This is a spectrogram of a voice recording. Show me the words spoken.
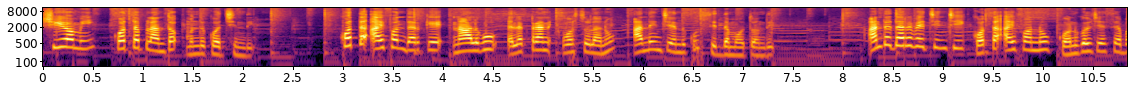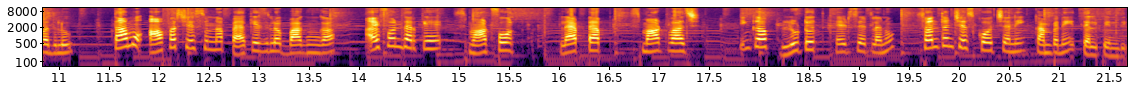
షియోమి కొత్త ప్లాన్తో ముందుకొచ్చింది. కొత్త ఐఫోన్ ధరకే నాలుగు ఎలక్ట్రానిక్ వస్తువులను అందించేందుకు సిద్ధమవుతోంది. అంత ధర వెచ్చించి కొత్త ఐఫోన్ను కొనుగోలు చేసే బదులు తాము ఆఫర్ చేస్తున్న ప్యాకేజీలో భాగంగా ఐఫోన్ ధరకే smart phone laptop smart watch ఇంకా బ్లూటూత్ హెడ్సెట్లను సొంతం చేసుకోవచ్చని కంపెనీ తెలిపింది.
